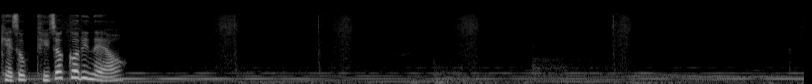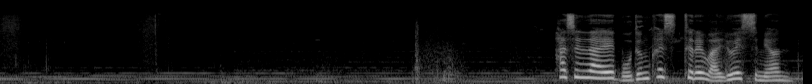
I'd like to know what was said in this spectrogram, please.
계속 뒤적거리네요. 하슬라의 모든 퀘스트를 완료했으면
